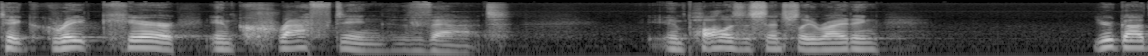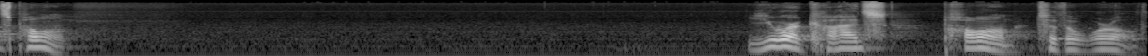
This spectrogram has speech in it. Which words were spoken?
take great care in crafting that. And Paul is essentially writing, You're God's poem. You are God's poem to the world.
